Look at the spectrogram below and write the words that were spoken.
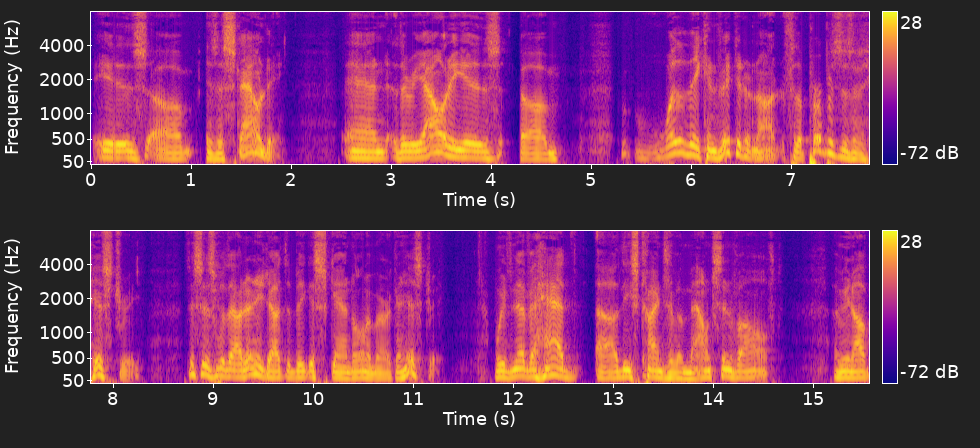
is um, is astounding. And the reality is, um, whether they convicted or not, for the purposes of history, this is without any doubt the biggest scandal in American history. We've never had uh, these kinds of amounts involved. I mean, our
